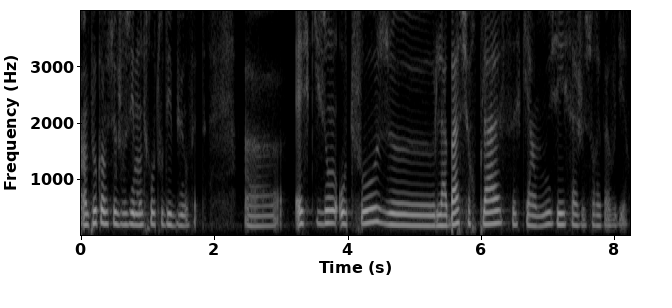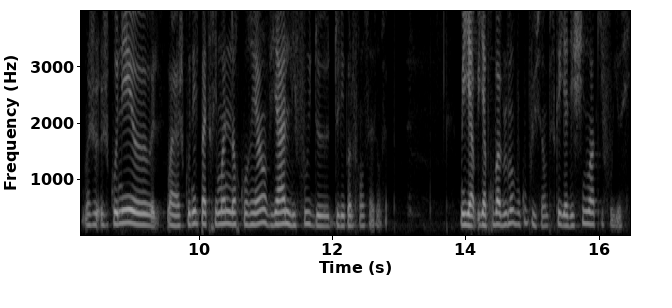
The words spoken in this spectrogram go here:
un peu comme ceux que je vous ai montrés au tout début, en fait. Euh, est-ce qu'ils ont autre chose euh, là-bas sur place? Est-ce qu'il y a un musée? Ça, je ne saurais pas vous dire. Moi, je, connais, euh, voilà, je connais le patrimoine nord-coréen via les fouilles de, l'école française, en fait. Mais il y, a probablement beaucoup plus, hein, parce qu'il y a des Chinois qui fouillent aussi.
